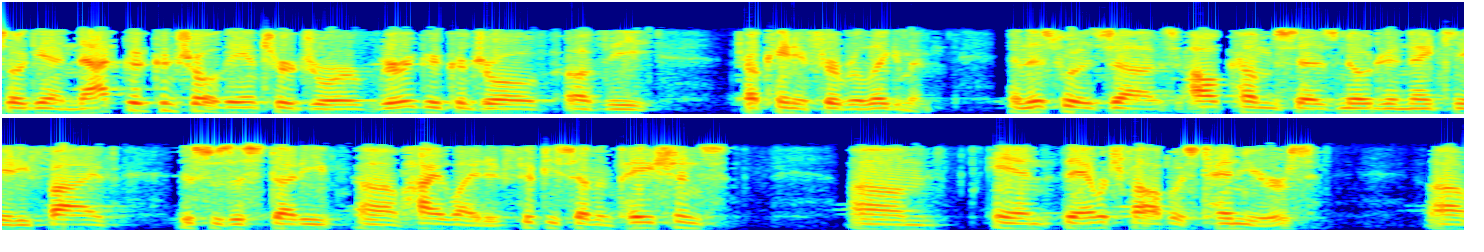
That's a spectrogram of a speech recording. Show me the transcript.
So again, not good control of the anterior drawer, very good control of, of the calcaneofibular ligament. And this was uh, outcomes as noted in 1985. This was a study uh, highlighted 57 patients, um, and the average follow-up was 10 years. Uh,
